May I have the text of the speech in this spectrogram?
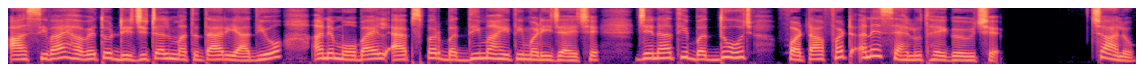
આ સિવાય હવે તો ડિજિટલ મતદાર યાદીઓ અને મોબાઈલ એપ્સ પર બધી માહિતી મળી જાય છે, જેનાથી બધું જ ફટાફટ અને સહેલું થઈ ગયું છે. ચાલો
